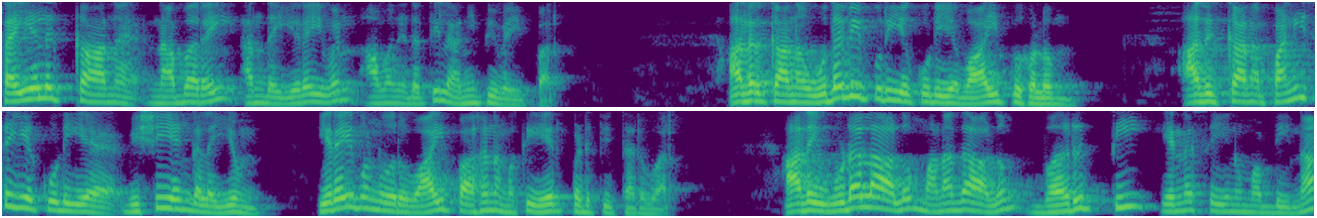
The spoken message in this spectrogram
செயலுக்கான நபரை அந்த இறைவன் அவனிடத்தில் அனுப்பி வைப்பார். அதற்கான உதவி புரியக்கூடிய வாய்ப்புகளும் அதுக்கான பணி செய்யக்கூடிய விஷயங்களையும் இறைவன் ஒரு வாய்ப்பாக நமக்கு ஏற்படுத்தி தருவார். அதை உடலாலும் மனதாலும் வருத்தி என்ன செய்யணும் அப்படின்னா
